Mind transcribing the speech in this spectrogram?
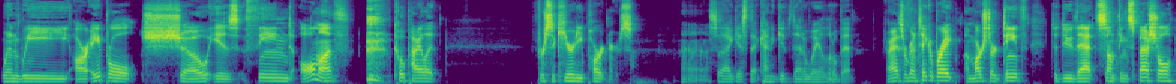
when we our April show is themed all month Copilot for security partners. Uh, so I guess that kind of gives that away a little bit. All right, so we're going to take a break on March 13th to do that something special.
